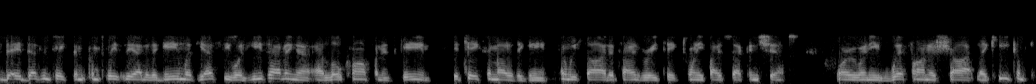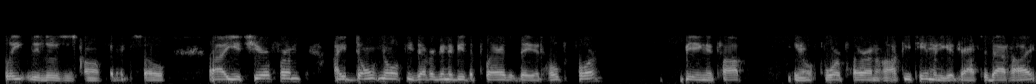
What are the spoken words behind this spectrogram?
it, it doesn't take them completely out of the game with Jesse. When he's having a, a low confidence game, it takes him out of the game. And we saw it at times where he'd take 25 second shifts or when he whiff on a shot, like he completely loses confidence. So uh, you cheer for him. I don't know if he's ever going to be the player that they had hoped for, being a top, you know, four player on a hockey team when you get drafted that high.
